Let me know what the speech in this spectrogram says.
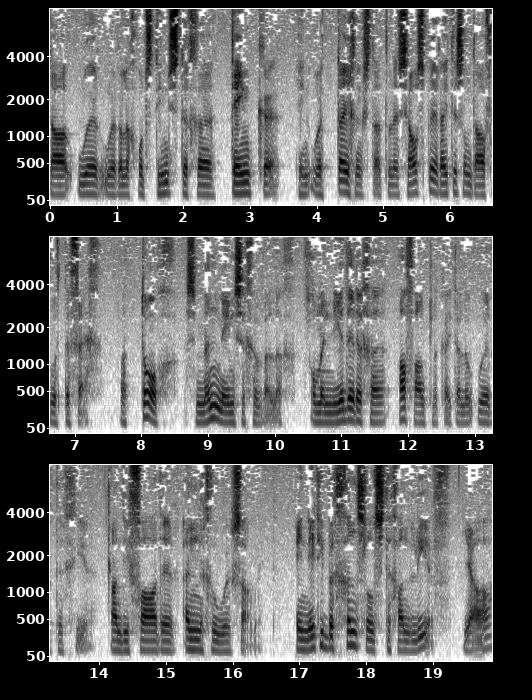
daaroor oor hulle godsdienstige denke en oortuigings dat hulle selfs bereid is om daarvoor te veg. Maar tog is min mense gewillig om 'n nederige afhanklikheid hulle oor te gee aan die Vader in gehoorsaamheid en net die beginsels te gaan leef. Ja,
